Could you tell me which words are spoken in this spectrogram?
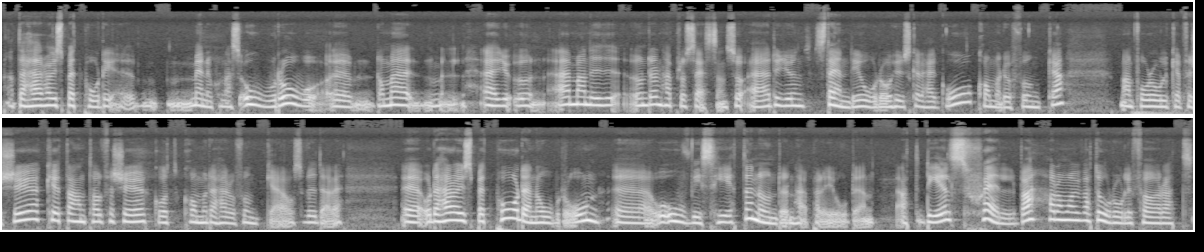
att det här har ju spett på det, eh, människornas oro. De är, är, ju, är man i, under den här processen så är det ju en ständig oro. Hur ska det här gå? Kommer det att funka? Man får olika försök, ett antal försök och kommer det här att funka och så vidare. Eh, och det här har ju spett på den oron eh, och ovissheten under den här perioden. Att dels själva har de varit oroliga för att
